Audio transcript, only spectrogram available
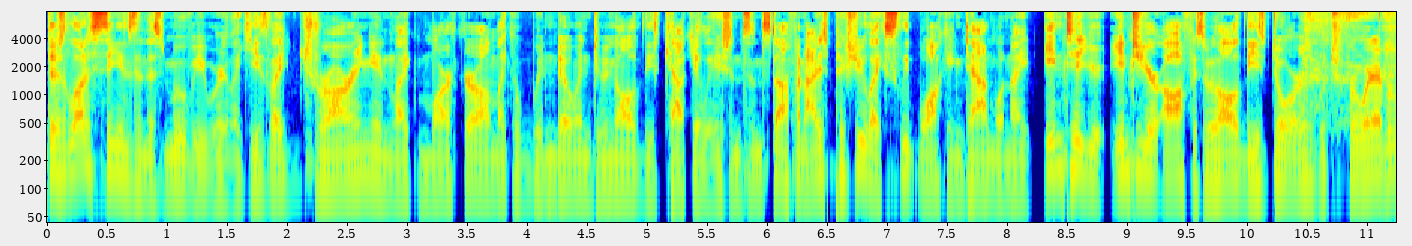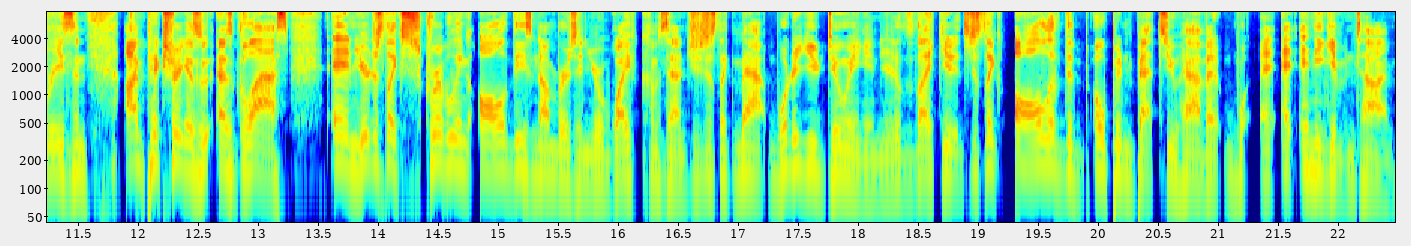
There's a lot of scenes in this movie where like he's like drawing in like marker on like a window and doing all of these calculations and stuff. And I just picture you like sleepwalking down one night into your into your office with all of these doors, which for whatever reason I'm picturing as as glass, and you're just like scribbling all of these numbers. And your wife comes down, she's just like, Matt, what are you doing? And you're like, it's just like all of the open bets you have at at, at any given time.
